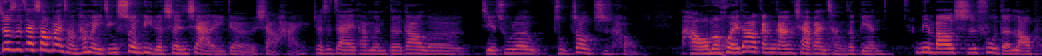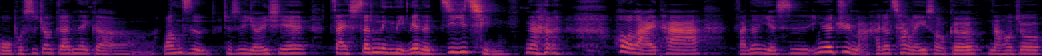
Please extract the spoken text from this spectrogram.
就是在上半场他们已经顺利的生下了一个小孩，就是在他们得到了解除了诅咒之后。好，我们回到刚刚下半场这边。面包师傅的老婆不是就跟那个王子，就是有一些在森林里面的激情。那后来他反正也是音乐剧嘛，他就唱了一首歌，然后就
